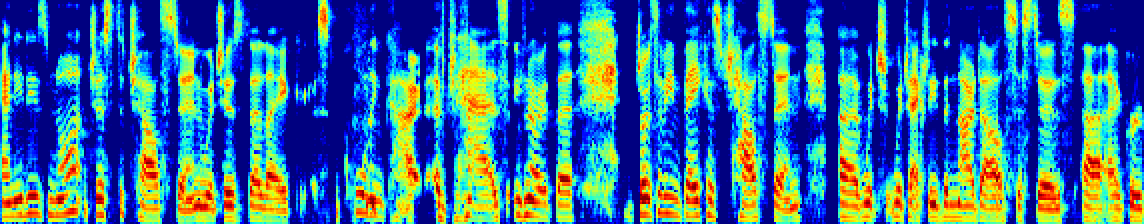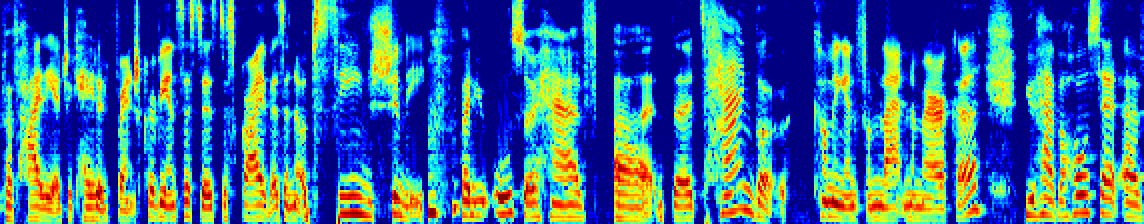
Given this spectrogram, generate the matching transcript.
And it is not just the Charleston, which is the like calling card of jazz, you know, the Josephine Baker's Charleston, uh, which which actually the Nardal sisters, uh, a group of highly educated French Caribbean sisters, describe as an obscene shimmy. but you also have uh, the tango coming in from Latin America. You have a whole set of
